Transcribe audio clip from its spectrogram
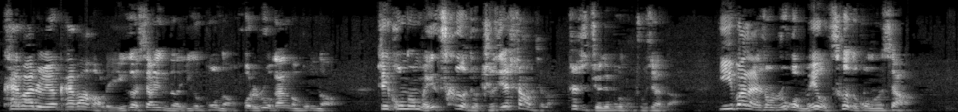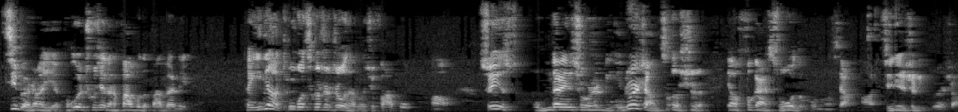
开发人员开发好了一个相应的一个功能或者若干个功能，这功能没测就直接上去了，这是绝对不可能出现的。一般来说，如果没有测的功能项，基本上也不会出现在发布的版本里面，它一定要通过测试之后才能去发布啊。所以我们在这说是理论上测试要覆盖所有的功能项啊，仅仅是理论上。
